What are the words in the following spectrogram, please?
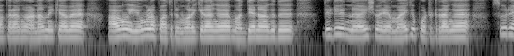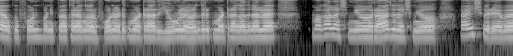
பார்க்குறாங்க அனாமிக்காவை அவங்க இவங்கள பார்த்துட்டு முறைக்கிறாங்க. மத்தியானம் ஆகுது. திடீர்னு ஐஸ்வர்யா மயக்க போட்டுடுறாங்க. சூர்யா சூர்யாவுக்கு ஃபோன் பண்ணி பார்க்குறாங்க. அவர் ஃபோன் எடுக்க மாட்டாரு இவங்களும் எழுந்திருக்க மாட்டாங்க அதனால மகாலட்சுமியும் ராஜலட்சுமியும் ஐஸ்வர்யாவை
